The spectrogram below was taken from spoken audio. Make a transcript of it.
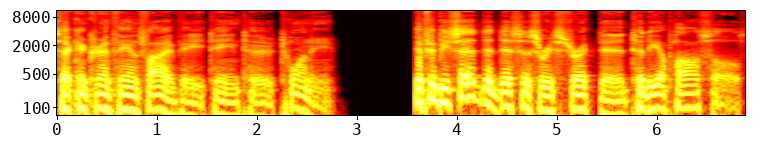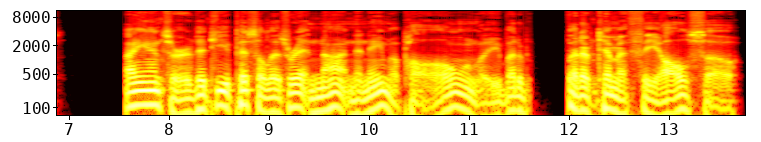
2 Corinthians 5:18 to 20. If it be said that this is restricted to the apostles, I answer that the epistle is written not in the name of Paul only, but of, but of Timothy also,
